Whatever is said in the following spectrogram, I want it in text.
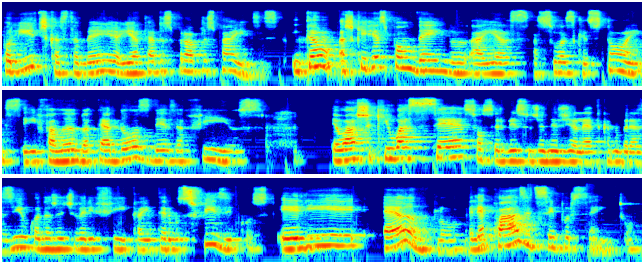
políticas também e até dos próprios países. Então, acho que respondendo aí as, as suas questões e falando até dos desafios, eu acho que o acesso ao serviço de energia elétrica no Brasil, quando a gente verifica em termos físicos, ele é amplo, ele é quase de 100%,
